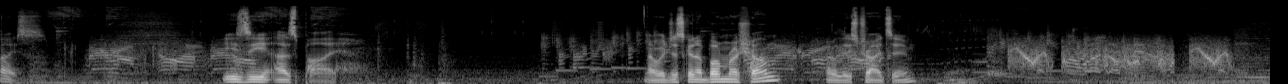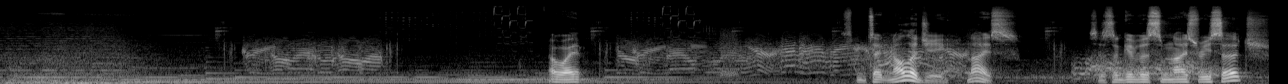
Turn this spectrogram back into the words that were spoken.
Nice. Easy as pie. Now we're just gonna bum rush home, or at least try to. Oh wait. Some technology. Nice. So this will give us some nice research.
